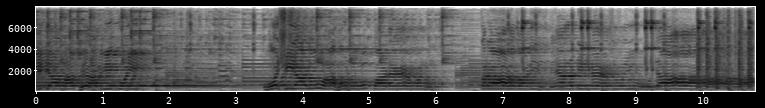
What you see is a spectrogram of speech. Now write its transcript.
માથે આવી કોઈ હોશિયાળું આહુડું પાડે મન. કરાળવાળી મેલડીને જોયું જાય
